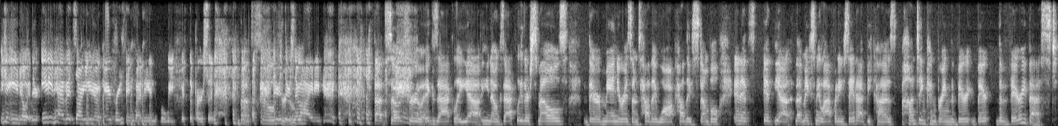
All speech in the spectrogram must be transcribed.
you, you, know what their eating habits are. You know everything by the end of a week with the person. That's so there's, true. there's no hiding. That's so true. Exactly. Yeah. You know exactly their smells their mannerisms how they walk how they stumble and it's it yeah that makes me laugh when you say that because hunting can bring the very, very the very best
